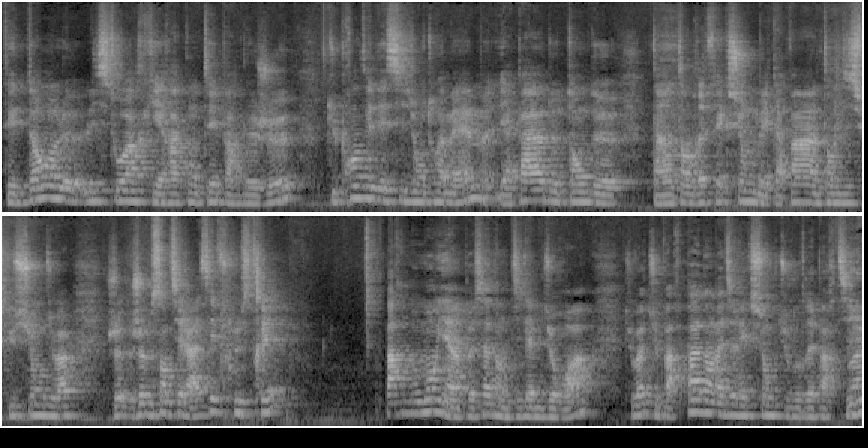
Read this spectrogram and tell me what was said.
tu es dans l'histoire qui est racontée par le jeu, tu prends tes décisions toi-même, il n'y a pas de temps de... T'as un temps de réflexion mais t'as pas un temps de discussion, tu vois. Je, je me sentirais assez frustré. Par moment, il y a un peu ça dans le dilemme du roi. Tu vois, tu pars pas dans la direction que tu voudrais partir. Ouais.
